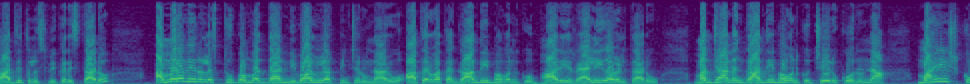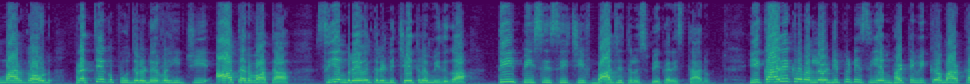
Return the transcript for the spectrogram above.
బాధ్యతలు స్వీకరిస్తారు. అమరవీరుల స్థూపం వద్ద నివాళులర్పించనున్నారు ఆ తర్వాత గాంధీ భవన్కు భారీ ర్యాలీగా వెళ్తారు. మధ్యాహ్నం గాంధీ భవన్కు చేరుకోనున్న మహేష్ కుమార్ గౌడ్ ప్రత్యేక పూజలు నిర్వహించి ఆ తర్వాత సీఎం రేవంత్ రెడ్డి చేతుల మీదుగా టీపీసీసీ చీఫ్ బాధ్యతలు స్వీకరిస్తారు. ఈ కార్యక్రమంలో deputy CM Bhatti Vikramarka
